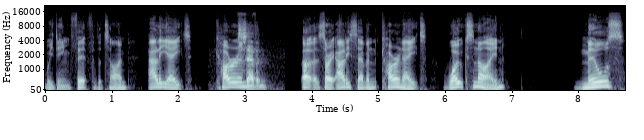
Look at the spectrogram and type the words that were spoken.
we deem fit for the time. Ali eight, Curran Seven. uh, sorry, Ali seven, Curran eight, Woakes nine, Mills,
